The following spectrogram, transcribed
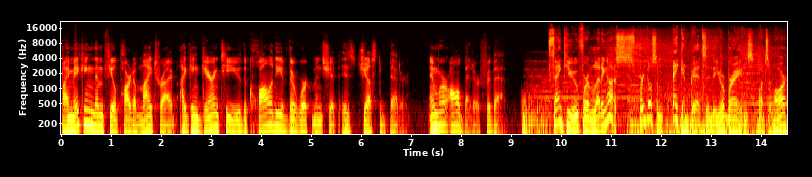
By making them feel part of my tribe, I can guarantee you the quality of their workmanship is just better. And we're all better for that. Thank you for letting us sprinkle some bacon bits into your brains. Want some more?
